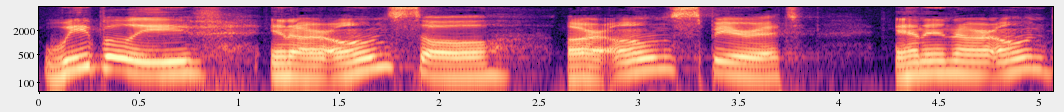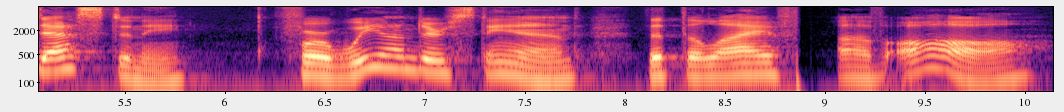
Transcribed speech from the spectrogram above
We believe in our own soul, our own spirit, and in our own destiny, for we understand that the life of all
